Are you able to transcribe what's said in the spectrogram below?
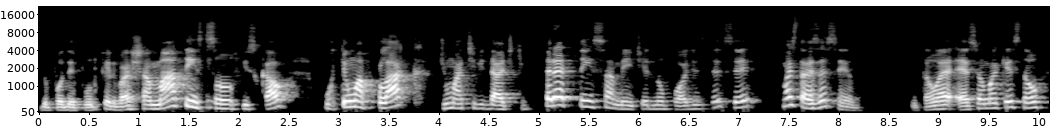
do poder público, ele vai chamar a atenção do fiscal por ter uma placa de uma atividade que pretensamente ele não pode exercer, mas está exercendo. Então, é, essa é uma questão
